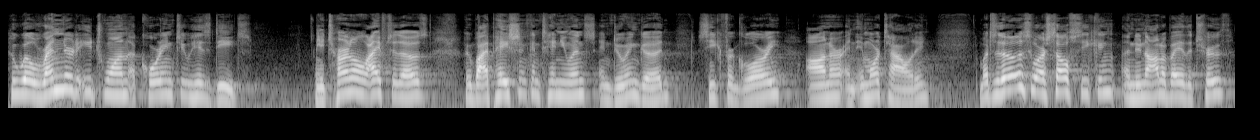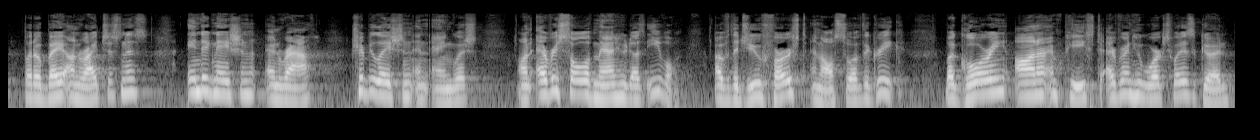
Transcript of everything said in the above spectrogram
who will render to each one according to his deeds. Eternal life to those who by patient continuance in doing good seek for glory, honor, and immortality but to those who are self seeking and do not obey the truth, but obey unrighteousness, indignation and wrath, tribulation and anguish on every soul of man who does evil, of the Jew first and also of the Greek. But glory, honor, and peace to everyone who works what is good,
